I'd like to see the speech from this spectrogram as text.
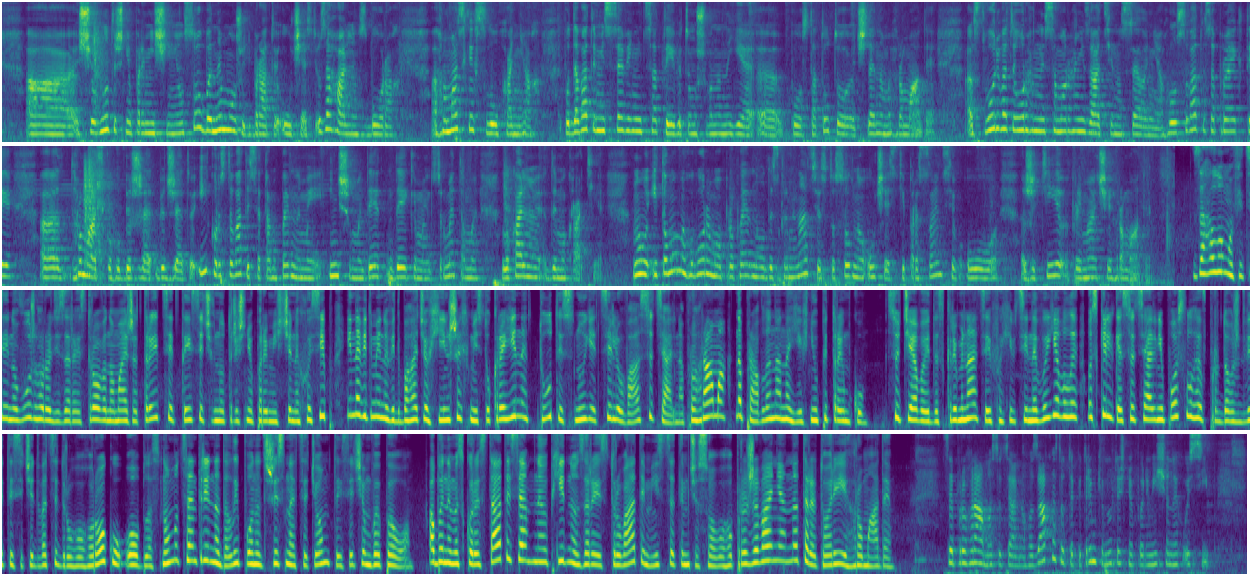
що внутрішньо переміщені особи не можуть брати участь у загальних зборах, громадських слуханнях, подавати місцеві ініціативи, тому що вони не є е, по статуту членами громади, е, створювати органи самоорганізації населення, голосувати за проекти е, громадського бюджет- бюджету і користуватися там певними іншими деякими інструментами локальної демократії. Ну і тому ми говоримо про певну дискримінацію стосовно участі переселенців у житті приймаючої громади. Загалом офіційно в Ужгороді зареєстровано майже 30 тисяч внутрішньопереміщених осіб, і на відміну від багатьох інших міст України, тут існує цільова соціальна програма, направлена на їхню підтримку. Суттєвої дискримінації фахівці не виявили, оскільки соціальні послуги впродовж 2022 року у обласному центрі надали понад 16 тисячам ВПО. Аби ними скористатися, необхідно зареєструвати місце тимчасового проживання на території громади. Це програма соціального захисту та підтримки внутрішньопереміщених осіб.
